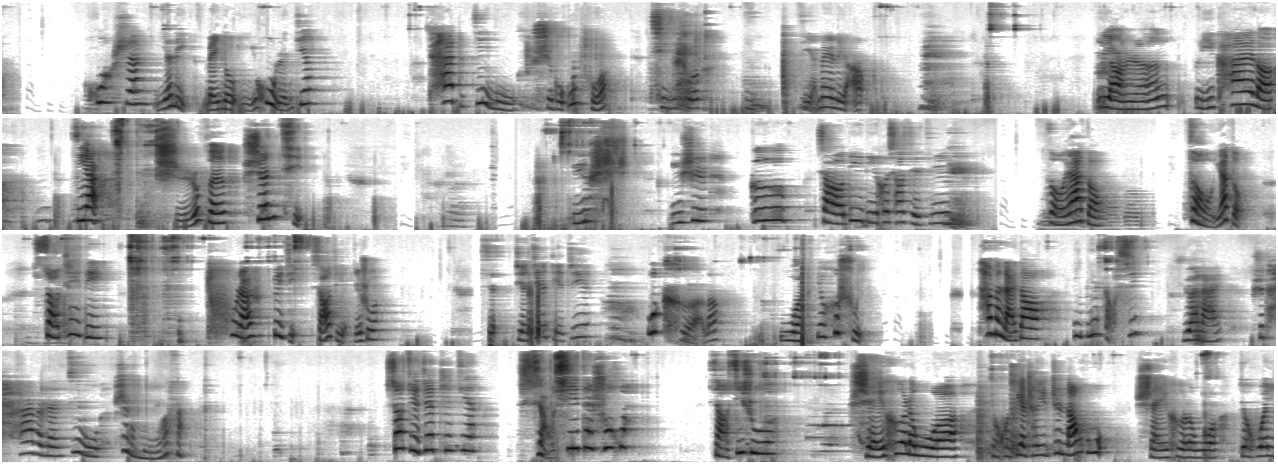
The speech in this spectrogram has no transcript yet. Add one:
荒山野岭没有一户人家。他的继母是个巫婆，听说姐妹俩。两人离开了家，十分生气。于是，于是哥小弟弟和小姐姐走呀走，走呀走。小弟弟突然对姐小姐姐说。姐姐，姐姐姐，我渴了，我要喝水。他们来到一边小溪，原来是他们的继母施了魔法。小姐姐听见小溪在说话，小溪说：“谁喝了我，就会变成一只老虎；谁喝了我。”就会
